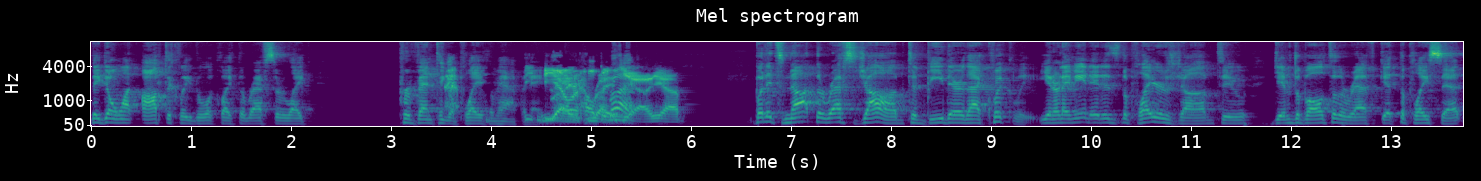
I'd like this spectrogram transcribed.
They don't want optically to look like the refs are like preventing a play from happening. Yeah, or Right, helping. right. Yeah, yeah. But it's not the ref's job to be there that quickly. You know what I mean? It is the player's job to give the ball to the ref, get the play set,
